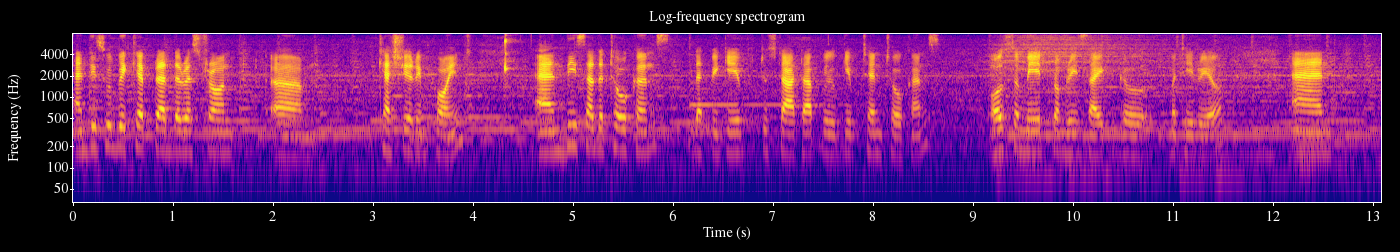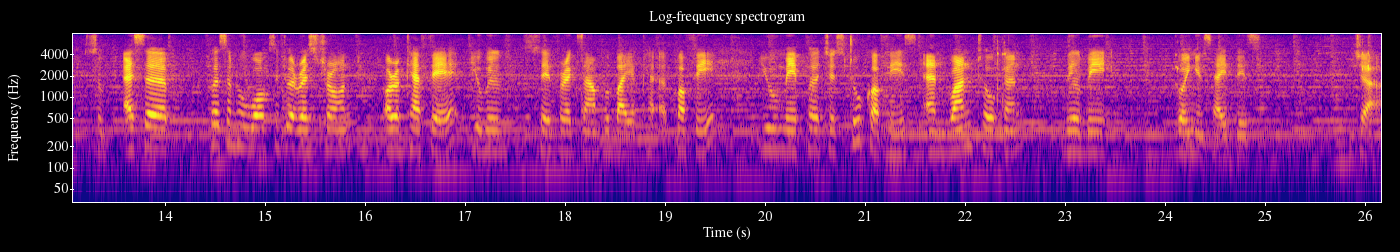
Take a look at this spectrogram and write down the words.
and this will be kept at the restaurant um, cashiering point and these are the tokens that we give to startup, we'll give 10 tokens, also made from recycled material. And so as a person who walks into a restaurant or a cafe, you will say, for example, buy a, a coffee, you may purchase two coffees and one token will be going inside this jar.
